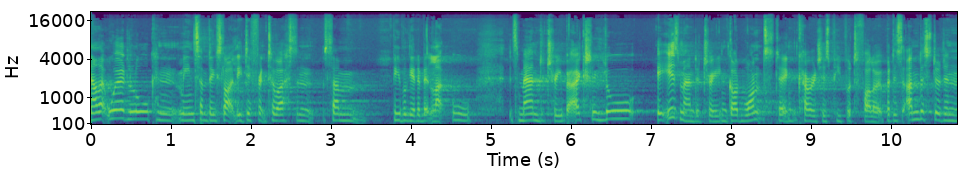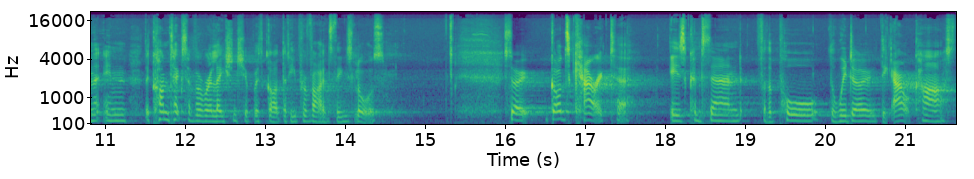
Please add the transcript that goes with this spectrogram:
Now, that word law can mean something slightly different to us, and some people get a bit like, oh, it's mandatory, but actually, law it is mandatory, and God wants to encourage his people to follow it, but it's understood in the, in the context of a relationship with God that he provides these laws. So, God's character is concerned for the poor, the widow, the outcast,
